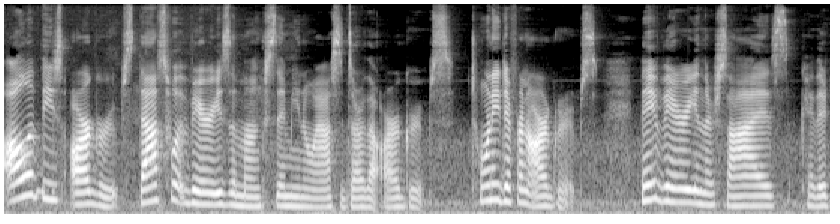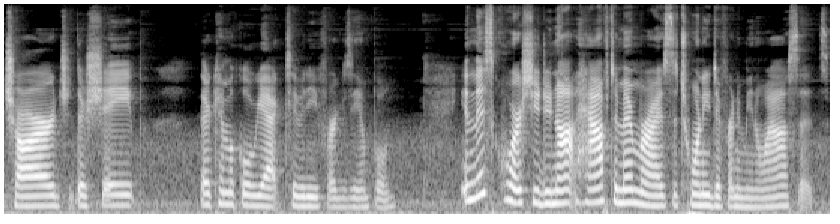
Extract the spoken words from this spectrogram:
all of these R groups, that's what varies amongst the amino acids are the R groups. 20 different R groups. They vary in their size, okay, their charge, their shape, their chemical reactivity, for example. In this course, you do not have to memorize the 20 different amino acids.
